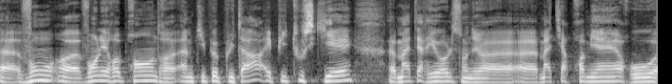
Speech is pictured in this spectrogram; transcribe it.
euh, vont, euh, vont les reprendre un petit peu plus tard. Et puis tout ce qui est euh, matériaux, sont matières premières ou,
